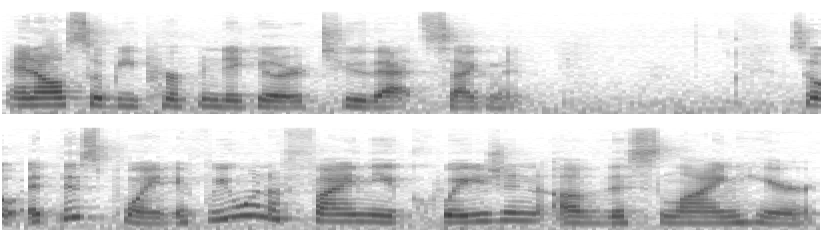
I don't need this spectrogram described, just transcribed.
and also be perpendicular to that segment. So at this point, if we want to find the equation of this line here,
